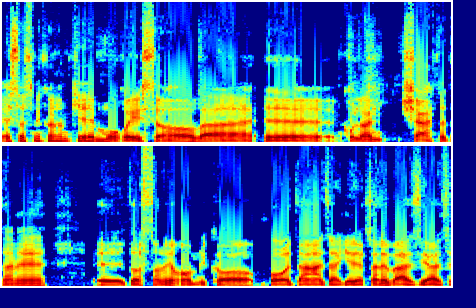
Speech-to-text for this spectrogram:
احساس می‌کنم که مقایسه ها و کلا شهر دادن داستانه آمریکا با در نظر گرفتن وضعیت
